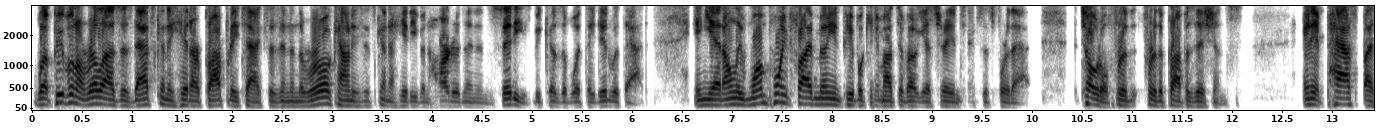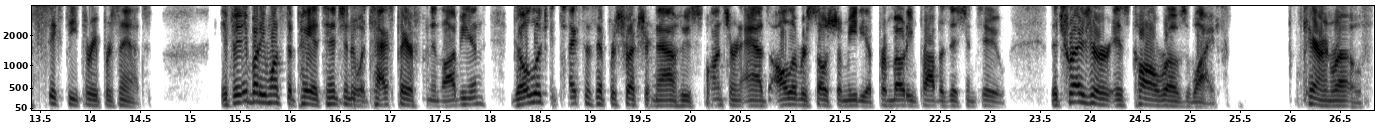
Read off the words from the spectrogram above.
what people don't realize is that's going to hit our property taxes and in the rural counties it's going to hit even harder than in the cities because of what they did with that. And yet only 1.5 million people came out to vote yesterday in texas for that total for the, for the propositions. And it passed by 63% if anybody wants to pay attention to what taxpayer funded lobbying go look at texas infrastructure now who's sponsoring ads all over social media promoting proposition 2 the treasurer is Karl rove's wife Karen Rove.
